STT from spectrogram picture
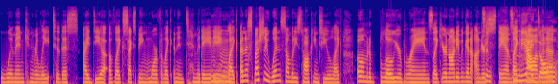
women can relate to this idea of like sex being more of a, like an intimidating Mhm. like and especially when somebody's talking to you like oh I'm going to blow your brains like you're not even going to understand to like me, how I I'm going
